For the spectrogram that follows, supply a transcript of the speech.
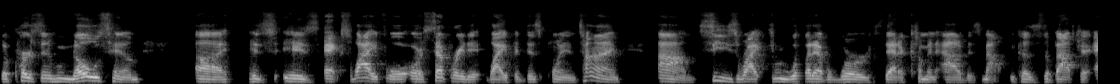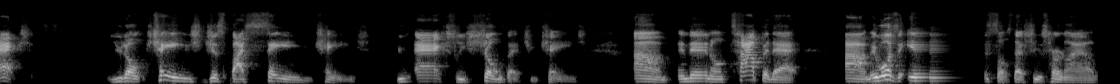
the person who knows him, uh, his his ex-wife or, or separated wife at this point in time, um, sees right through whatever words that are coming out of his mouth because it's about your actions you don't change just by saying you change. You actually show that you change. Um, and then on top of that, um, it wasn't insults that she was hurting on.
